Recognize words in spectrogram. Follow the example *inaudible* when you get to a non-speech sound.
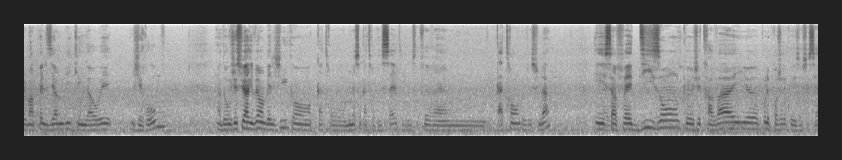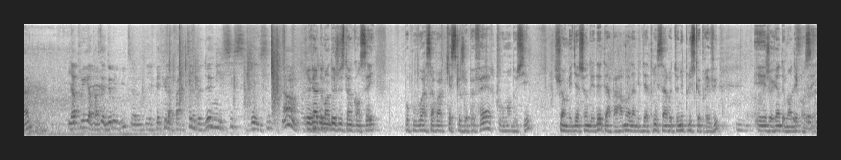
je m'appelle Ziambi Kingawe Jérôme. Ah, donc, je suis arrivé en Belgique en, 1987, donc ça fait 24 ans que je suis là. Et ça fait 10 ans que je travaille euh, pour les projets de cohésion sociale. Il a pris à partir de 2008, les pécules à partir de 2006, j'ai ici. Ah. Je viens demander juste un conseil pour pouvoir savoir qu'est-ce que je peux faire pour mon dossier. Je suis en médiation des dettes et apparemment la médiatrice a retenu plus que prévu. Et je viens demander conseil.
